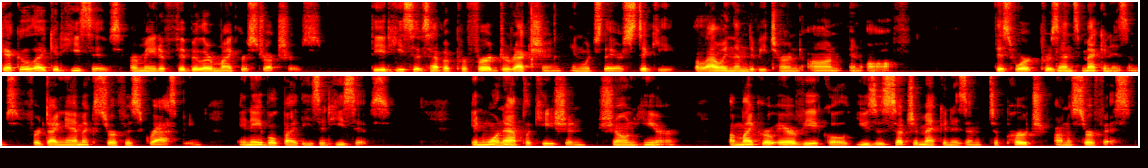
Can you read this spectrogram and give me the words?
Gecko-like adhesives are made of fibrillar microstructures. The adhesives have a preferred direction in which they are sticky, allowing them to be turned on and off. This work presents mechanisms for dynamic surface grasping enabled by these adhesives. In one application, shown here, a micro-air vehicle uses such a mechanism to perch on a surface,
